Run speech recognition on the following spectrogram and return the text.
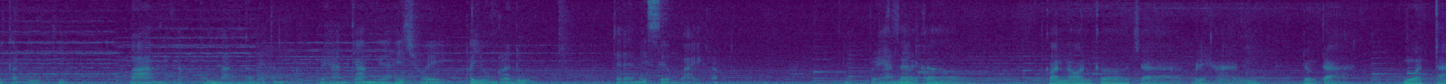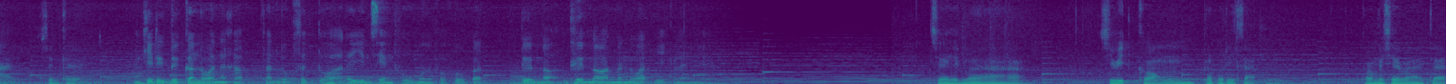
มีกระดูกที่บางนะครับตรงหลังก็เลยต้องบริหารกล้ามเนื้อให้ช่วยพยุงกระดูก จะได้ไม่เสื่อมวัยครับเนี่ยบริหารหเสร็จน้าแล้วท้ก็องก่อนนอนก็จะบริหารดวงตานวดตายเช่นเคย บางทีดึกๆก็นวดนะครับท่านลุกสึกตัวได้ยินเสียงถูมือพระครูก็ตื่นนอนตื่นนอนมานวดอีกอะไรเงี้ยจะเห็นว่าชีวิตของพระโพธิสัตว์ก็ไม่ใช่ว่าแต่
